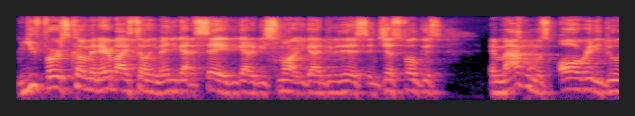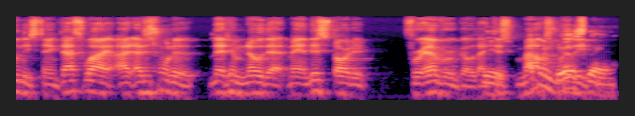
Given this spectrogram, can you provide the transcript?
when you first come in, everybody's telling you, man, you gotta save, you gotta be smart, you gotta do this, and just focus. And Malcolm was already doing these things. That's why I, I just want to let him know that, man, this started forever ago. Like Yeah. this I've Malcolm's been blessed really though.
